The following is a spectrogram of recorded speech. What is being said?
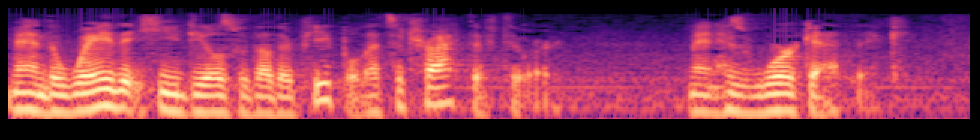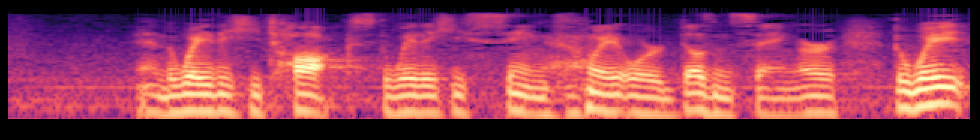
Man, the way that he deals with other people, that's attractive to her. Man, his work ethic. And the way that he talks, the way that he sings, the way or doesn't sing, or the way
